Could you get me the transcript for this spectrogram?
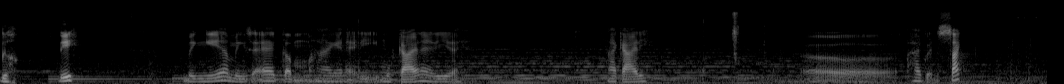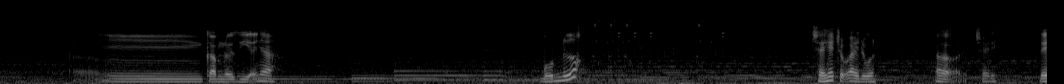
Được, đi. Mình nghĩ là mình sẽ cầm hai cái này đi, một cái này đi đây. Hai cái đi. Hai quyển sách. Uhm, cầm được gì nữa nhỉ? Bốn nước chơi hết chỗ này luôn ờ chơi đi đi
